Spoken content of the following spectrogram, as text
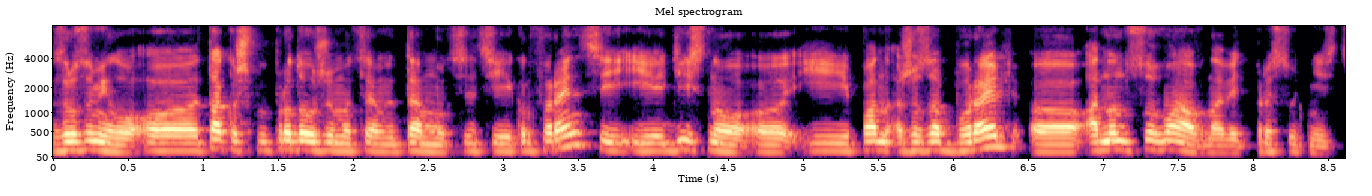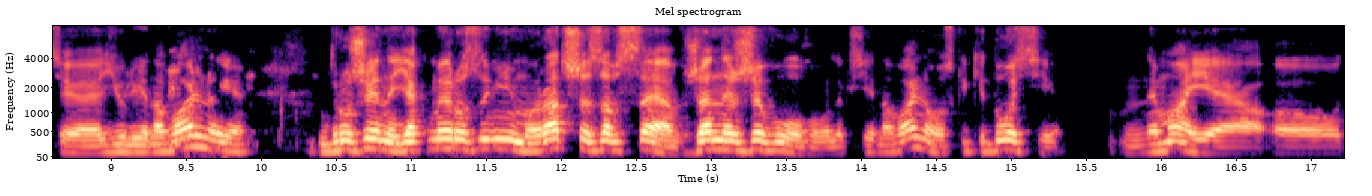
Зрозуміло. О, також ми продовжуємо цю тему цієї конференції, і дійсно, е, і пан Жозеп Борель е, анонсував навіть присутність е, Юлії Навальної, дружини, як ми розуміємо, радше за все, вже не живого Олексія Навального, оскільки досі немає о,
